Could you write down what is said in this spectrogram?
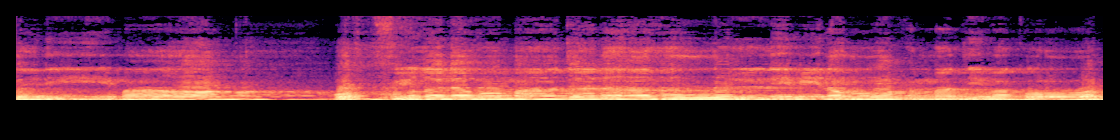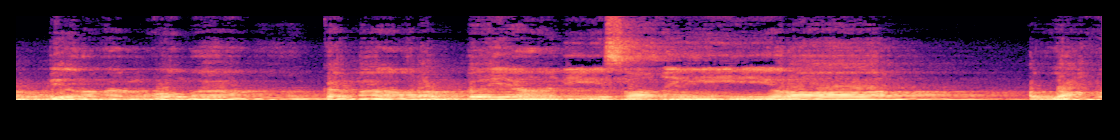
كريما واخفض لهما جناح الذل من الرحمة وقل رب ارحمهما كما ربياني صغيرا അള്ളാഹു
